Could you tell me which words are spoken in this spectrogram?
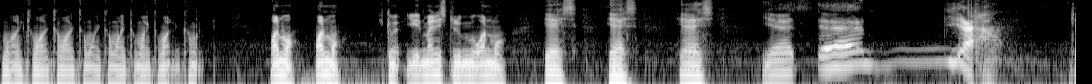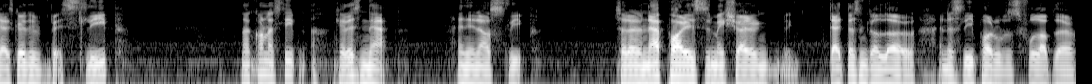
Come on, come on, come on, come on, come on, come on, come on, come on. One more, one more. You, can, you managed to do me one more. Yes, yes, yes, yes, and yeah. Okay, let's go to sleep. No, can't I sleep? Okay, let's nap, and then I'll sleep. So that the nap part is to make sure I don't that doesn't go low, and the sleep part will just fill up the.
